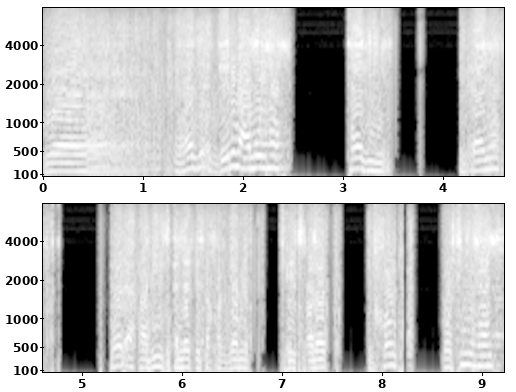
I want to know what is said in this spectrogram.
وهذا الدليل عليها هذه الآية والأحاديث التي تقدمت في صلاة الخوف. وفيها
